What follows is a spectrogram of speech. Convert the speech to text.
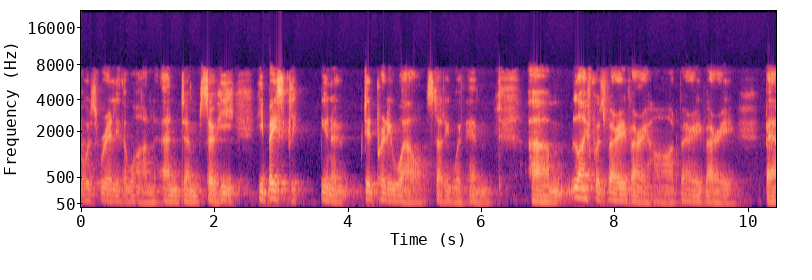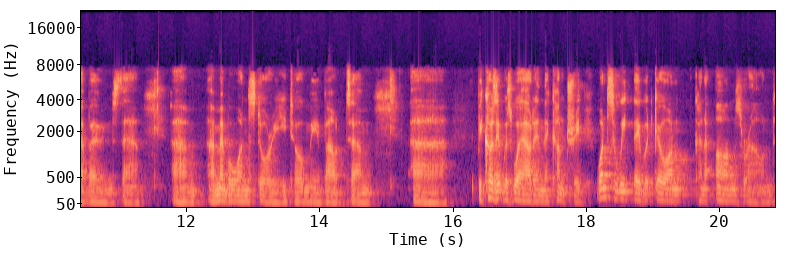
was really the one, and um, so he he basically you know did pretty well studying with him. Um, life was very very hard, very very bare bones there. Um, I remember one story he told me about um, uh, because it was way out in the country. Once a week they would go on kind of alms round,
